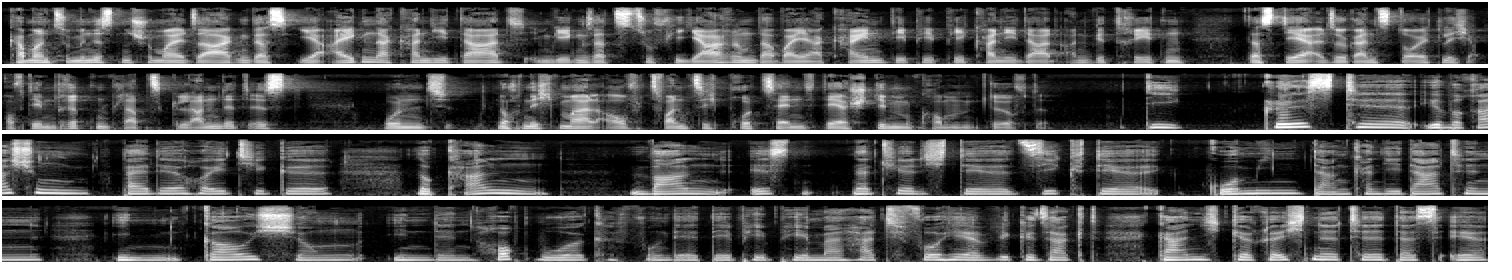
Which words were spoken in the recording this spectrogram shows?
kann man zumindest schon mal sagen, dass ihr eigener Kandidat, im Gegensatz zu vier Jahren, da war ja kein DPP-Kandidat angetreten, dass der also ganz deutlich auf dem dritten Platz gelandet ist und noch nicht mal auf 20 Prozent der Stimmen kommen dürfte. Die größte Überraschung bei der heutigen lokalen Wahl ist natürlich der Sieg der Kuomintang-Kandidaten in Kaohsiung in den Hochburg von der DPP. Man hat vorher, wie gesagt, gar nicht gerechnet, dass er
